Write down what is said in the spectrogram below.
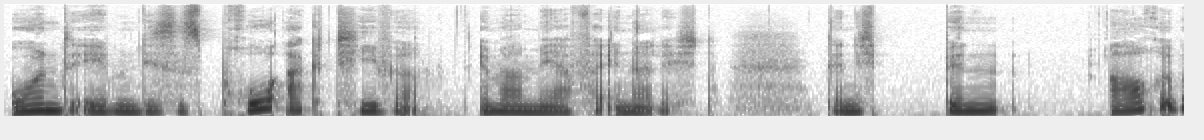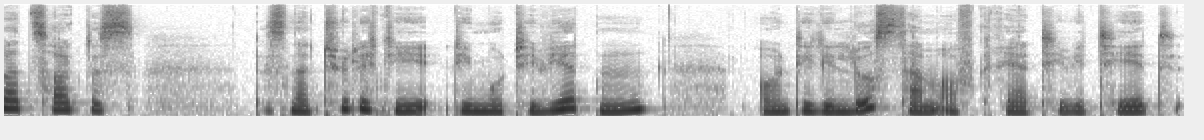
und eben dieses Proaktive immer mehr verinnerlicht. Denn ich bin auch überzeugt, dass, dass natürlich die, die Motivierten und die, die Lust haben auf Kreativität,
